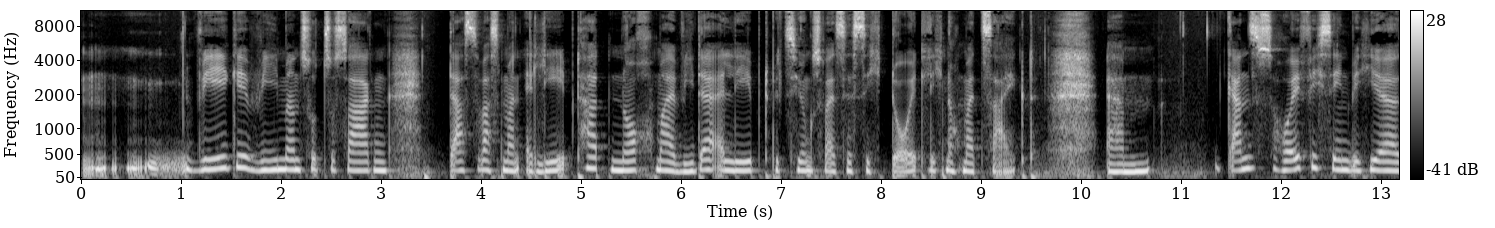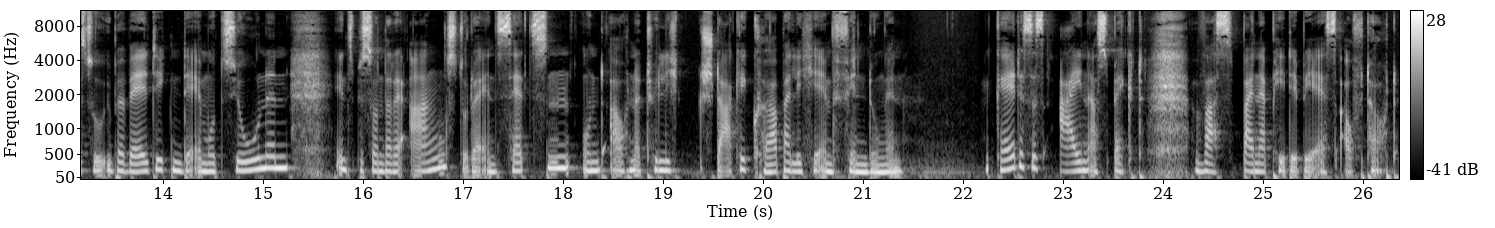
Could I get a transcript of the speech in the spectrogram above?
Wege, wie man sozusagen das, was man erlebt hat, nochmal wieder erlebt, beziehungsweise sich deutlich nochmal zeigt. Ähm, Ganz häufig sehen wir hier so überwältigende Emotionen, insbesondere Angst oder Entsetzen und auch natürlich starke körperliche Empfindungen. Okay, das ist ein Aspekt, was bei einer PTBS auftaucht.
